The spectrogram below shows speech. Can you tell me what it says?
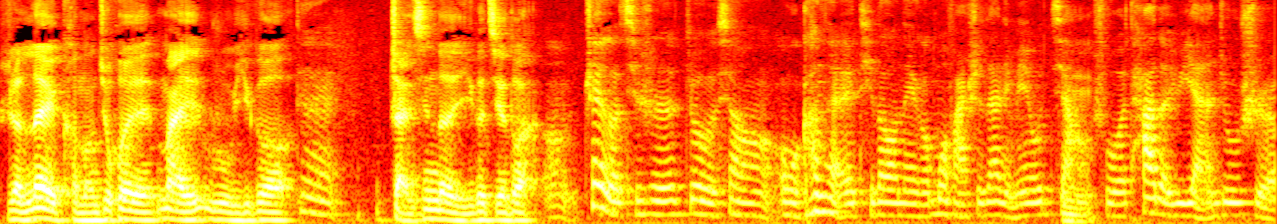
人类可能就会迈入一个对。崭新的一个阶段。嗯，这个其实就像我刚才也提到那个末法时代里面有讲说，他的预言就是，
